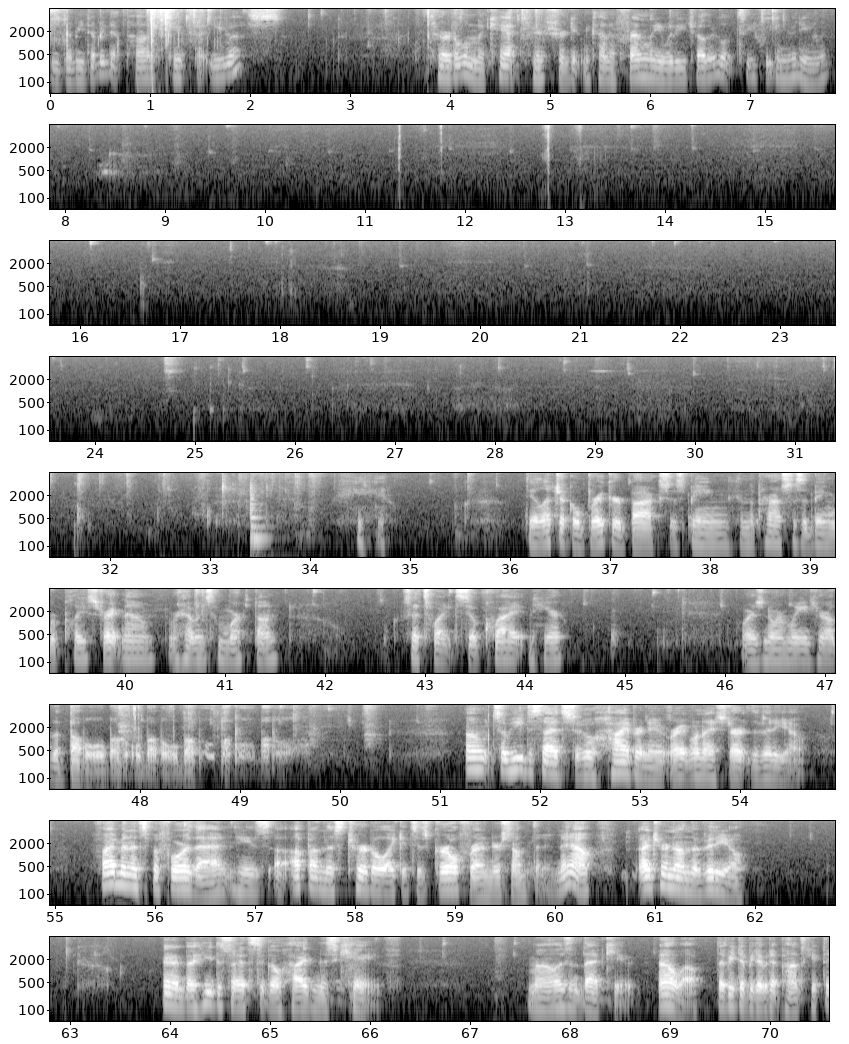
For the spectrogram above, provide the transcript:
www.pondscape.us. Turtle and the catfish are getting kind of friendly with each other. Let's see if we can video it. The electrical breaker box is being in the process of being replaced right now. We're having some work done. So that's why it's so quiet in here. Whereas normally you'd hear all the bubble, bubble, bubble, bubble, bubble, bubble. Oh, so he decides to go hibernate right when I start the video. Five minutes before that, he's uh, up on this turtle like it's his girlfriend or something. And now, I turn on the video. And uh, he decides to go hide in his cave. Well, isn't that cute? Oh well. www.pondscape.us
